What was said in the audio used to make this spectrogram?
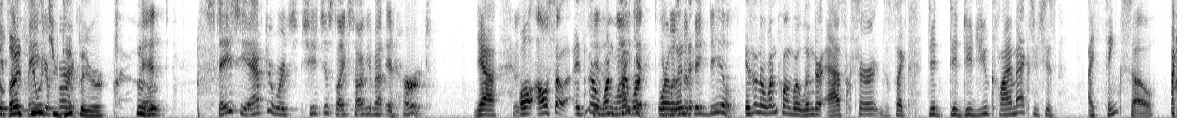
It's a I see what you part. did there. and Stacy afterwards, she just likes talking about it hurt. Yeah. Well, also, isn't there didn't one like point where, it. It where wasn't Linda a big deal. isn't there one point where Linda asks her just like, "Did did did you climax?" And she says, "I think so."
